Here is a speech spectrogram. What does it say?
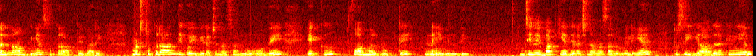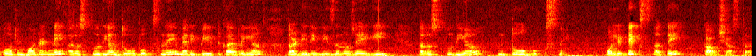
ਗੱਲਾਂ ਹੁੰਦੀਆਂ ਸੁਕਰਾਤ ਦੇ ਬਾਰੇ। ਬਟ ਸੁਕਰਾਤ ਦੀ ਕੋਈ ਵੀ ਰਚਨਾ ਸਾਨੂੰ ਹੋਵੇ ਇੱਕ ਫਾਰਮਲ ਰੂਪ ਤੇ ਨਹੀਂ ਮਿਲਦੀ। ਜਿਵੇਂ ਬਾਕੀਆਂ ਦੀਆਂ ਰਚਨਾਵਾਂ ਸਾਨੂੰ ਮਿਲੀਆਂ, ਤੁਸੀਂ ਯਾਦ ਰੱਖਣੀ ਹੈ ਬਹੁਤ ਇੰਪੋਰਟੈਂਟ ਨੇ। ਅਰਸਤੂ ਦੀਆਂ ਦੋ ਬੁੱਕਸ ਨੇ, ਮੈਂ ਰਿਪੀਟ ਕਰ ਰਹੀ ਹਾਂ, ਤੁਹਾਡੀ ਰਿਵੀਜ਼ਨ ਹੋ ਜਾਏਗੀ। ਅਰਸਤੂ ਦੀਆਂ ਦੋ ਬੁੱਕਸ ਨੇ ਪੋਲਿਟਿਕਸ ਅਤੇ ਕਾਵ ਸ਼ਾਸਤਰ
